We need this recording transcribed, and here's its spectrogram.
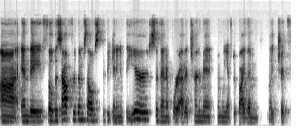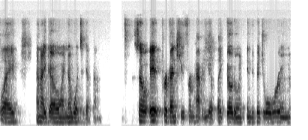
Uh, and they fill this out for themselves at the beginning of the year. So then if we're at a tournament and we have to buy them like Chick-fil-A and I go, I know what to get them. So it prevents you from having to like go to an individual room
